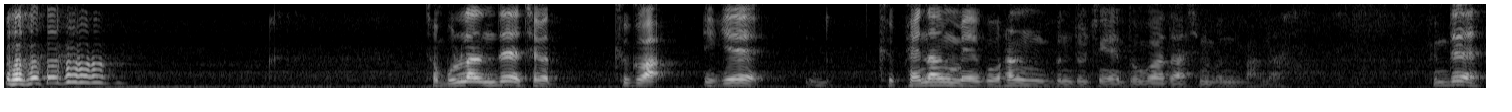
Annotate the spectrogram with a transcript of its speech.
저 몰랐는데 제가 그거 아- 이게 그 배낭 메고 하는 분들 중에 노가다 하시는 분 많아. 근데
